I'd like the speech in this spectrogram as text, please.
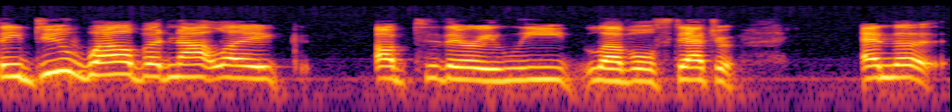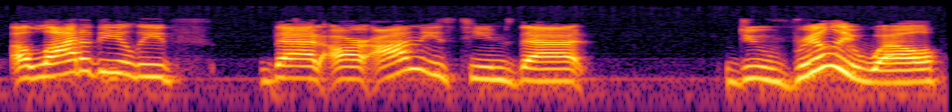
they do well, but not like up to their elite level stature. And the a lot of the elites that are on these teams that do really well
